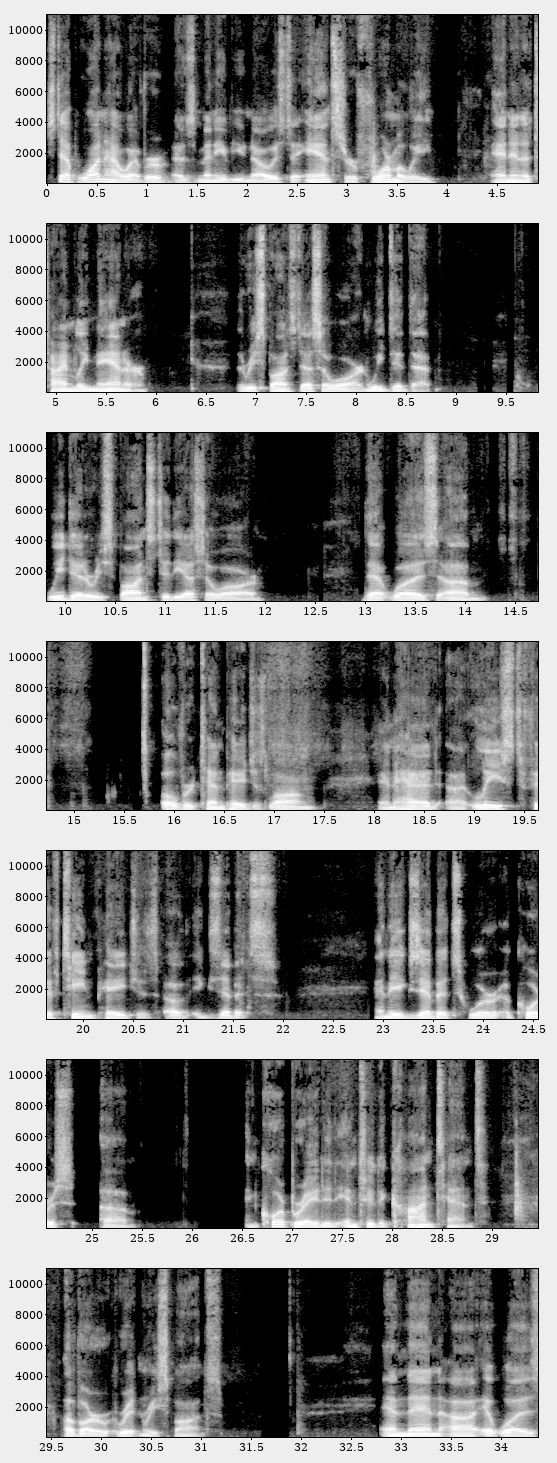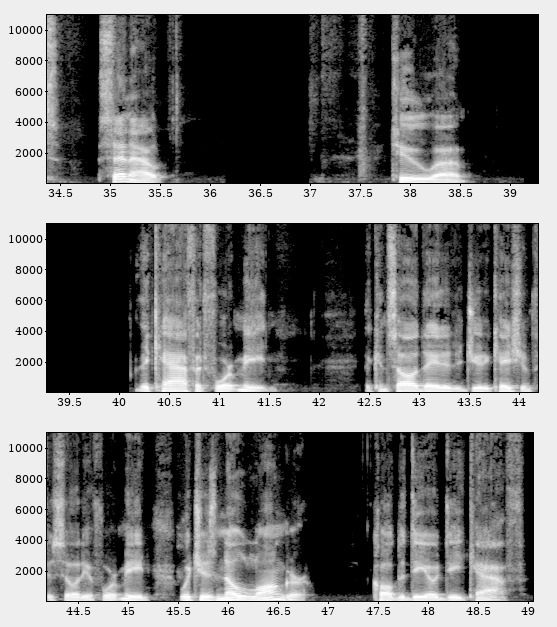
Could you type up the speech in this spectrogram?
Step one, however, as many of you know, is to answer formally and in a timely manner the response to SOR, and we did that. We did a response to the SOR that was um, over 10 pages long and had at least 15 pages of exhibits. And the exhibits were, of course, um, incorporated into the content of our written response. And then uh, it was sent out to uh, the CAF at Fort Meade. the Consolidated Adjudication Facility of Fort Meade, which is no longer called the DoD CAF,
